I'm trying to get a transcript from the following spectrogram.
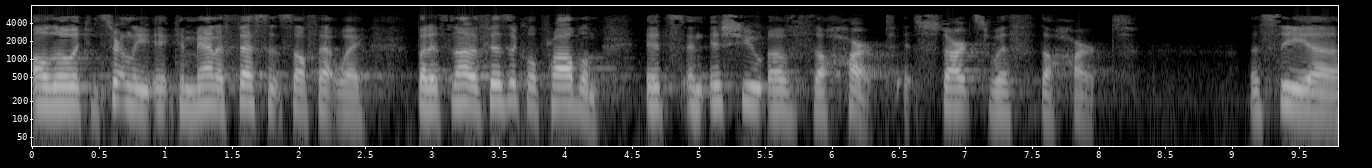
Although it can certainly it can manifest itself that way, but it's not a physical problem. It's an issue of the heart. It starts with the heart. Let's see uh,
